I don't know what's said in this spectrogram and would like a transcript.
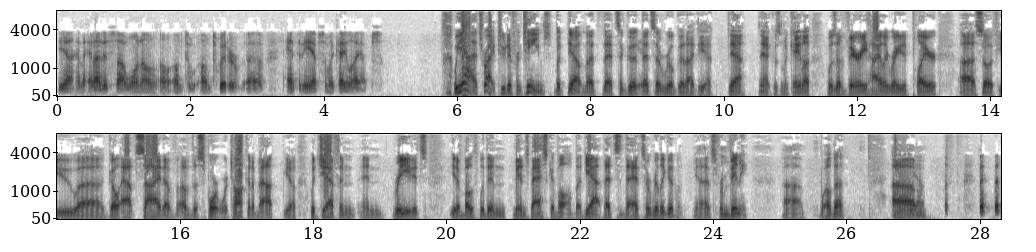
Yeah, and, and I just saw one on on on, on Twitter: uh, Anthony Epps and Makayla Epps. Well, yeah, that's right. Two different teams, but yeah, that, that's a good. Yeah. That's a real good idea. Yeah, yeah, because Makayla was a very highly rated player. Uh, so if you uh, go outside of, of the sport we're talking about, you know, with Jeff and, and Reed, it's you know both within men's basketball. But yeah, that's that's a really good one. Yeah, that's from Vinny. Uh, well done. Um, yeah. But, but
